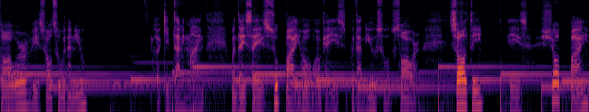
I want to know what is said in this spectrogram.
Sour is also with an U. So keep that in mind when they say supai. Oh, okay, it's with an U, so sour. Salty is shopai.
